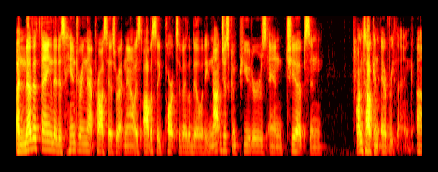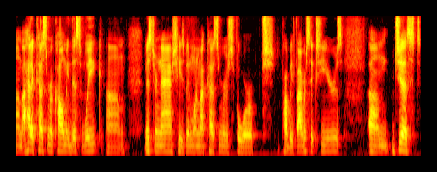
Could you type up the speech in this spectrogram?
Another thing that is hindering that process right now is obviously parts availability, not just computers and chips and I'm talking everything. Um, I had a customer call me this week, um, Mr. Nash. He's been one of my customers for probably five or six years. Um, just,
